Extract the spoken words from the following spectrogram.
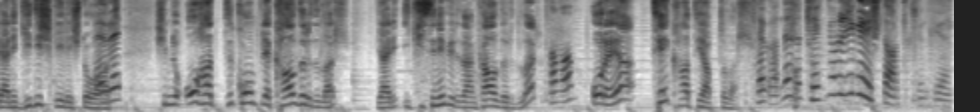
Yani gidiş gelişti o Evet. hat. Şimdi o hattı komple kaldırdılar. Yani ikisini birden kaldırdılar. Tamam. Oraya tek hat yaptılar. Tekrar neyse teknoloji gelişti artık çünkü yani.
